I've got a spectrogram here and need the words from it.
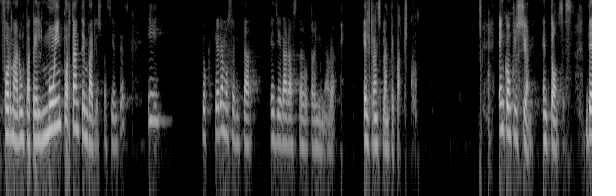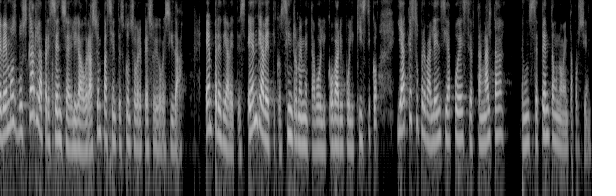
formar un papel muy importante en varios pacientes y lo que queremos evitar es llegar hasta otra línea verde, el trasplante hepático. En conclusión, entonces, debemos buscar la presencia del hígado graso en pacientes con sobrepeso y obesidad, en prediabetes, en diabéticos, síndrome metabólico, ovario poliquístico, ya que su prevalencia puede ser tan alta de un 70 a un 90%.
